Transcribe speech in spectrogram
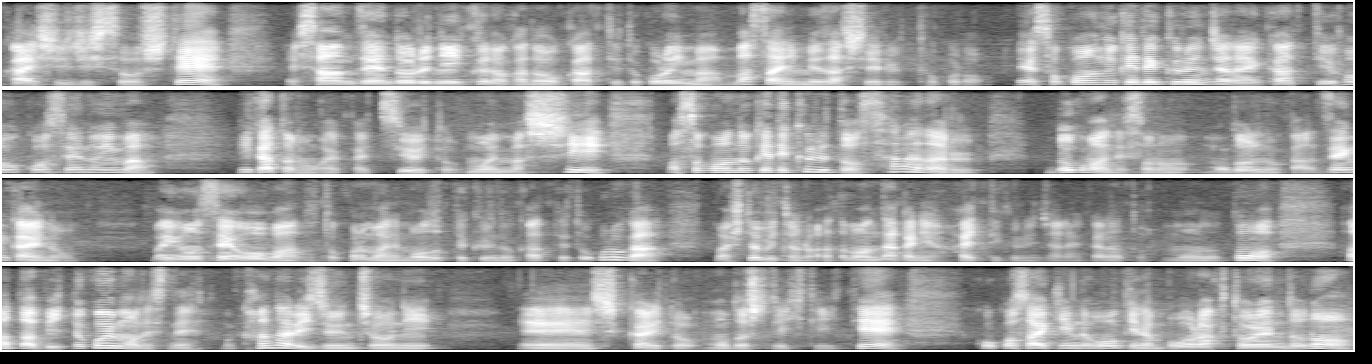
開始実装して3000ドルに行くのかどうかっていうところを今まさに目指しているところ。でそこを抜けてくるんじゃないかっていう方向性の今見方の方がやっぱり強いと思いますし、まあ、そこを抜けてくるとさらなるどこまでその戻るのか前回の4000オーバーのところまで戻ってくるのかっていうところが、まあ、人々の頭の中には入ってくるんじゃないかなと思うのとあとはビットコインもですねかなり順調に、えー、しっかりと戻してきていてここ最近の大きな暴落トレンドの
